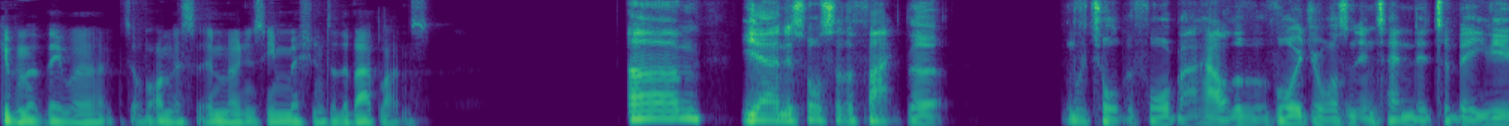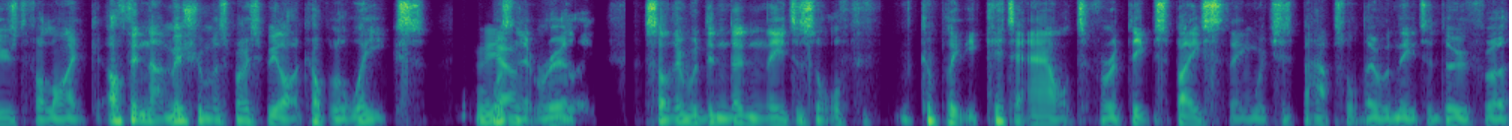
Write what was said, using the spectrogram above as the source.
given that they were sort of on this emergency mission to the Badlands? Um, yeah, and it's also the fact that we've talked before about how the Voyager wasn't intended to be used for like. I think that mission was supposed to be like a couple of weeks, Yeah. wasn't it? Really. So they would, didn't they didn't need to sort of completely kit it out for a deep space thing, which is perhaps what they would need to do for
